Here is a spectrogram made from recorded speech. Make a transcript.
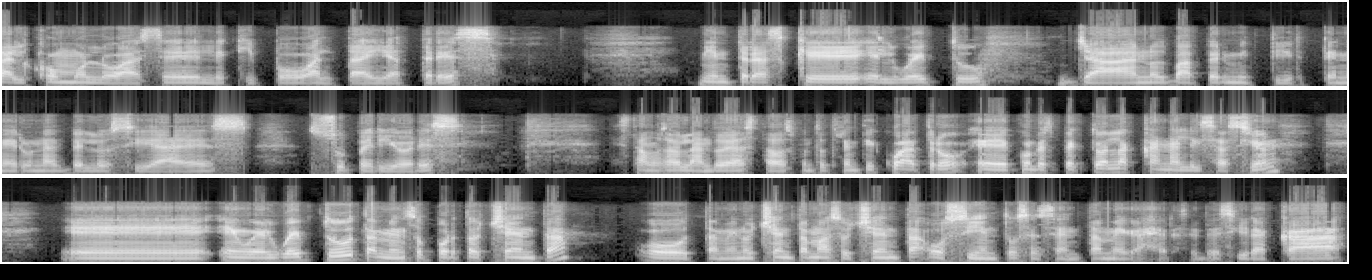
tal como lo hace el equipo Altair 3 mientras que el Wave 2 ya nos va a permitir tener unas velocidades superiores. Estamos hablando de hasta 2.34. Eh, con respecto a la canalización, eh, en el Wave 2 también soporta 80 o también 80 más 80 o 160 MHz. Es decir, acá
